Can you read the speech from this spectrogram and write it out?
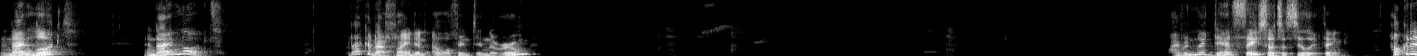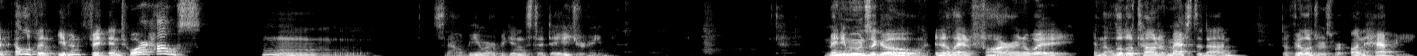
And I looked, and I looked, but I could not find an elephant in the room. Why would my dad say such a silly thing? How could an elephant even fit into our house? Hmm. So now Beamer begins to daydream. Many moons ago, in a land far and away, in the little town of Mastodon, the villagers were unhappy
